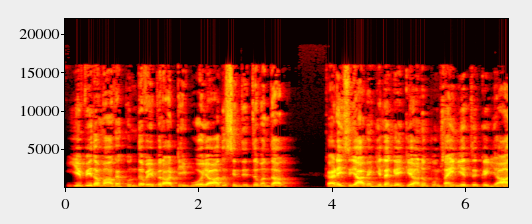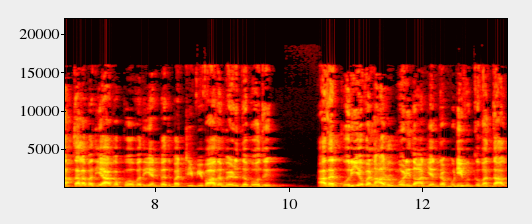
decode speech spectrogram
இவ்விதமாக குந்தவை பிராட்டி ஓயாது சிந்தித்து வந்தாள். கடைசியாக இலங்கைக்கு அனுப்பும் சைன்யத்துக்கு யார் தளபதியாக போவது என்பது பற்றி விவாதம் எழுந்தபோது அதற்குரியவன் அருள்மொழிதான் என்ற முடிவுக்கு வந்தாள்.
